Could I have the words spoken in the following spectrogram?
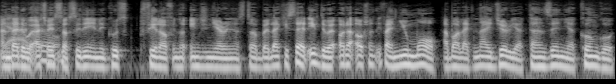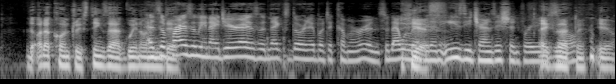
And that they were actually so- succeeding in a good field of you know engineering and stuff. But like you said, if there were other options, if I knew more about like Nigeria, Tanzania, Congo, the other countries, things that are going on And in there. surprisingly, Nigeria is the next door neighbor to Cameroon, so that would have been an easy transition for you. so- Exactly. Yeah.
